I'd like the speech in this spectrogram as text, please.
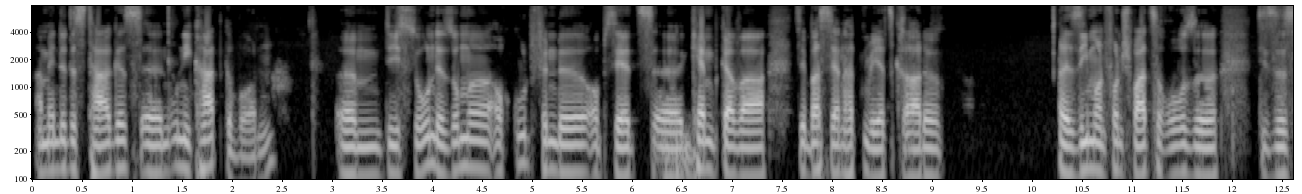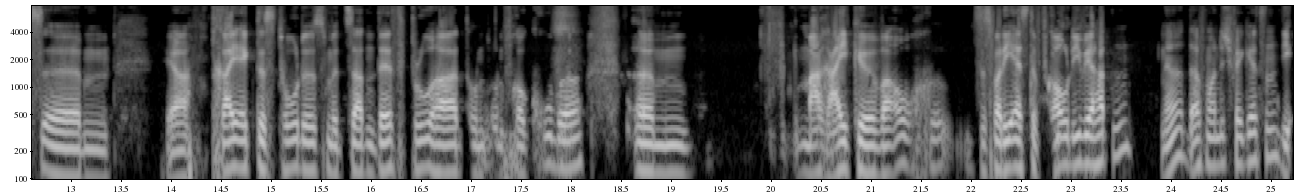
am Ende des Tages äh, ein Unikat geworden ähm, die ich so in der Summe auch gut finde, ob es jetzt äh, Kempker war, Sebastian hatten wir jetzt gerade, äh, Simon von Schwarze Rose, dieses ähm, ja, Dreieck des Todes mit Sudden Death, Brewhard und, und Frau Gruber. Ähm, Mareike war auch, das war die erste Frau, die wir hatten, ne? darf man nicht vergessen. Die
